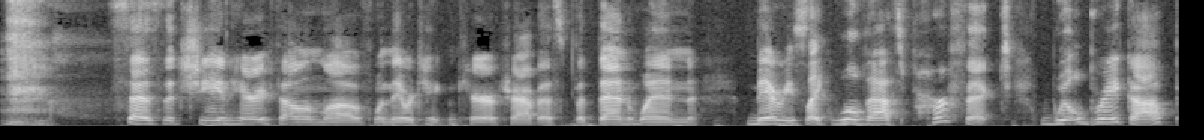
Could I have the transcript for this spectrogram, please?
says that she and Harry fell in love when they were taking care of Travis. But then when Mary's like, "Well, that's perfect. We'll break up,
